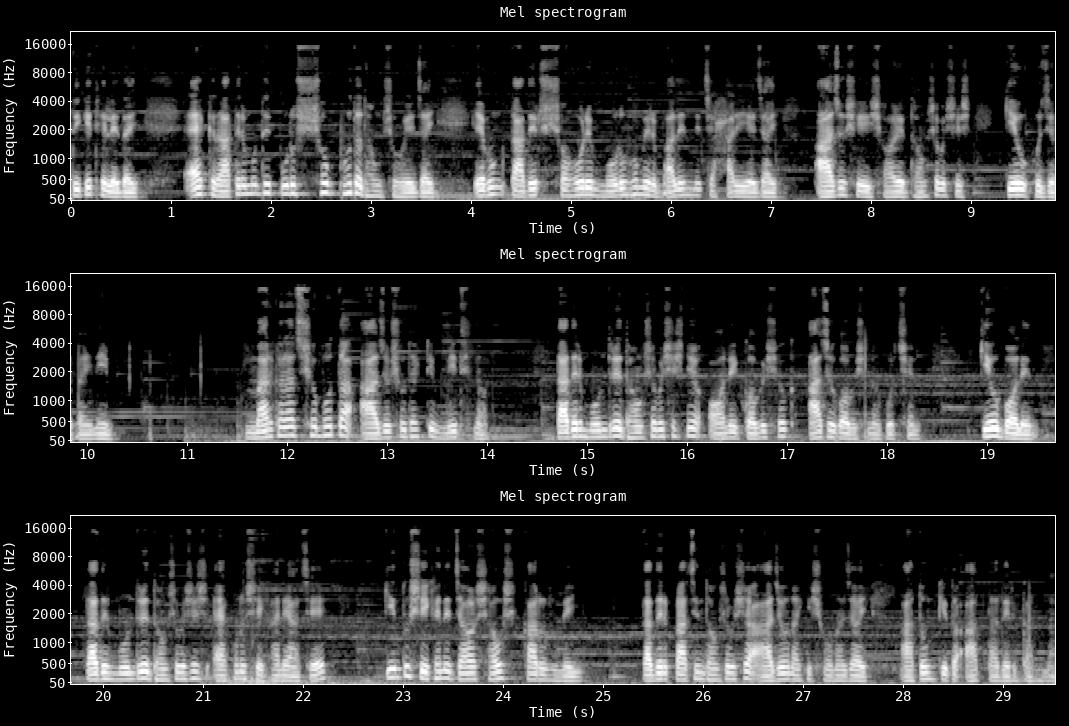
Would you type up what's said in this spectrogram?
দিকে ঠেলে দেয়। এক রাতের মধ্যে পুরো সভ্যতা ধ্বংস হয়ে যায় এবং তাদের শহরে মরুভূমির বালির নিচে হারিয়ে যায়। আজও সেই শহরের ধ্বংসবিশেষ কেউ খুঁজে পায়নি। মার্কালাজ সভ্যতা আজও শুধু একটি মিথ নয়। তাদের মন্দিরের ধ্বংসবিশেষ নিয়ে অনেক গবেষক আজও গবেষণা করছেন। কেউ বলেন, তাদের মন্দিরের ধ্বংসবিশেষ এখনও সেখানে আছে, কিন্তু সেখানে যাওয়ার সাহস কারোর নেই। তাদের প্রাচীন ধ্বংসবিশেষ আজও নাকি শোনা যায় আতঙ্কিত আত্মাদের কান্না।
